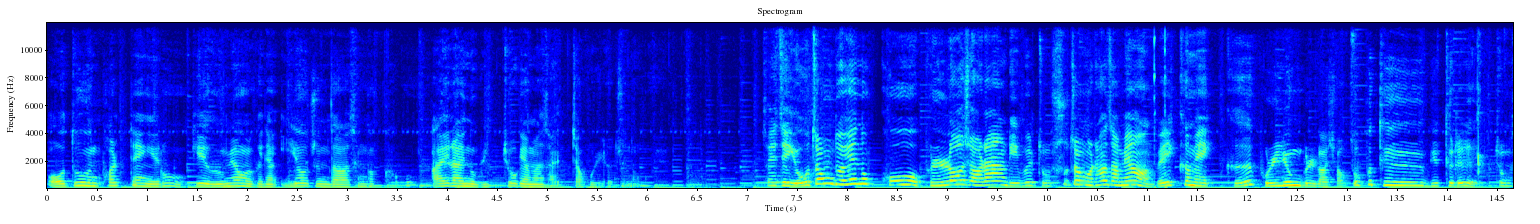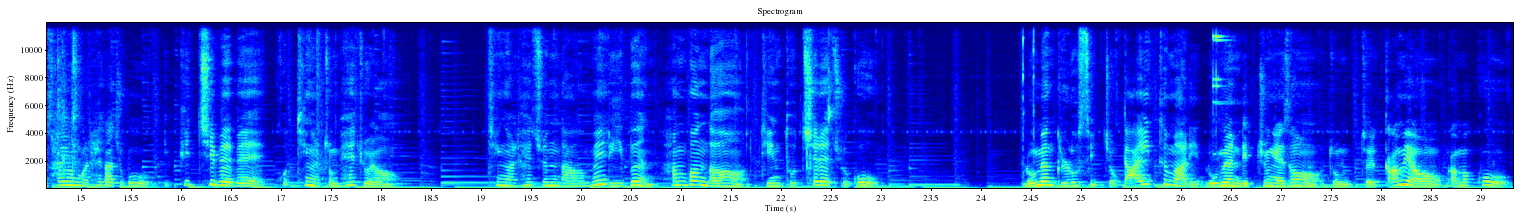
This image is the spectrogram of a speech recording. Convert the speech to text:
어두운 펄땡이로 뒤에 음영을 그냥 이어준다 생각하고 아이라이너 위쪽에만 살짝 올려주는 거예요. 자 이제 요 정도 해놓고 블러셔랑 립을 좀 수정을 하자면 웨이크메이크 볼륨 블러셔 소프트 뮤트를 좀 사용을 해가지고 이 피치베베 코팅을 좀 해줘요. 코팅을 해준 다음에 립은 한 번 더 딘토 칠해주고 롬앤 글로스 있죠? 나이트 마린. 롬앤 립 중에서 좀 제일 까매요. 까맣고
